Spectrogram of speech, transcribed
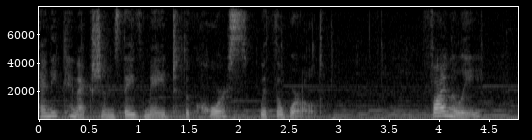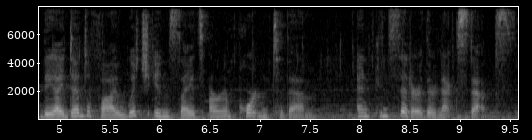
any connections they've made to the course with the world. Finally, they identify which insights are important to them and consider their next steps.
